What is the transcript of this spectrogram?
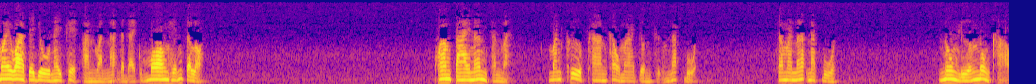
ไม่ว่าจะอยู่ในเพศพันวันนะใดๆก็มองเห็นตลอด ความตายนั้นท่านว่ามันคืบคานเข้ามาจนถึงนักบวช สมณะนักบวช นุ่งเหลืองนุ่งขาว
